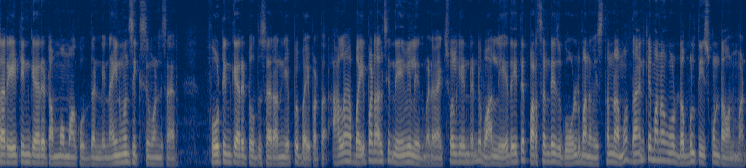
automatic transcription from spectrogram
సార్ ఎయిటీన్ క్యారెట్ అమ్మో మాకు వద్దండి. నైన్ వన్ సిక్స్ ఇవ్వండి సార్. ఫోర్టీన్ క్యారెట్ వద్దు సార్ అని చెప్పి భయపడతారు. అలా భయపడాల్సింది ఏమీ లేదు మేడం. యాక్చువల్గా ఏంటంటే వాళ్ళు ఏదైతే పర్సంటేజ్ గోల్డ్ మనం ఇస్తున్నామో దానికి మనం డబ్బులు తీసుకుంటాం అనమాట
